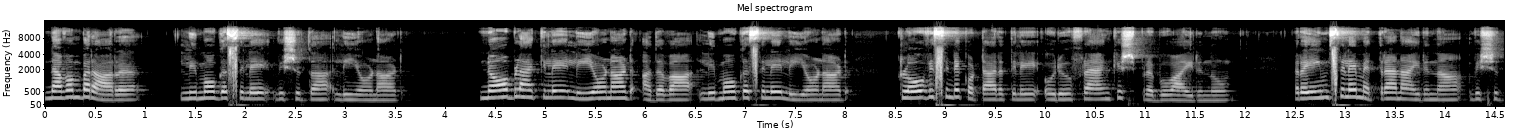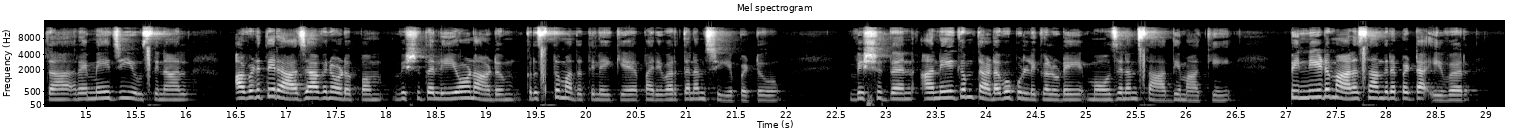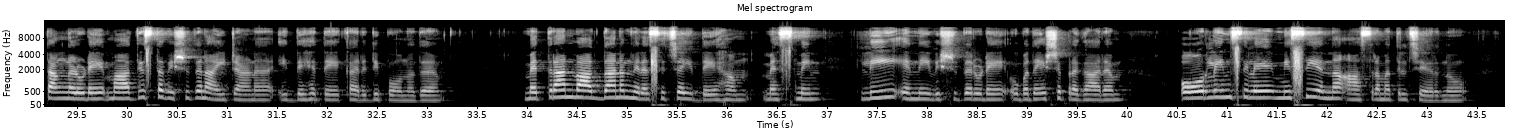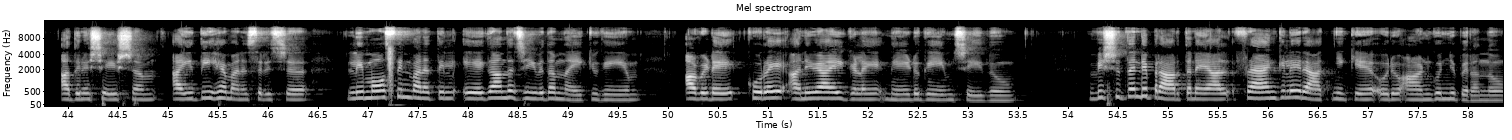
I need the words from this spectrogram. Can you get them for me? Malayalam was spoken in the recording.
നവംബർ ആറ് ലിമോഗസിലെ വിശുദ്ധ ലിയോണാർഡ് നോബ്ലാക്കിലെ ലിയോണാർഡ് അഥവാ ലിമോഗസിലെ ലിയോണാർഡ് ക്ലോവിസിന്റെ കൊട്ടാരത്തിലെ ഒരു ഫ്രാങ്കിഷ് പ്രഭുവായിരുന്നു. റെയിംസിലെ മെത്രാനായിരുന്ന വിശുദ്ധ റെമേജിയൂസിനാൽ അവിടുത്തെ രാജാവിനോടൊപ്പം വിശുദ്ധ ലിയോണാർഡും ക്രിസ്തുമതത്തിലേക്ക് പരിവർത്തനം ചെയ്യപ്പെട്ടു. വിശുദ്ധൻ അനേകം തടവുപുള്ളികളുടെ മോചനം സാധ്യമാക്കി. പിന്നീട് മാനസാന്തരപ്പെട്ട ഇവർ തങ്ങളുടെ മാധ്യസ്ഥ വിശുദ്ധനായിട്ടാണ് ഇദ്ദേഹത്തെ കരുതിപ്പോന്നത്. മെത്രാൻ വാഗ്ദാനം നിരസിച്ച ഇദ്ദേഹം മെസ്മിൻ ലീ എന്നീ വിശുദ്ധരുടെ ഉപദേശപ്രകാരം ഓർലീൻസിലെ മിസ്സി എന്ന ആശ്രമത്തിൽ ചേർന്നു. അതിനുശേഷം ഐതിഹ്യമനുസരിച്ച് ലിമോസിൻ വനത്തിൽ ഏകാന്ത ജീവിതം നയിക്കുകയും അവിടെ കുറെ അനുയായികളെ നേടുകയും ചെയ്തു. വിശുദ്ധന്റെ പ്രാർത്ഥനയാൽ ഫ്രാങ്കിലെ രാജ്ഞിക്ക് ഒരു ആൺകുഞ്ഞു പിറന്നു.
